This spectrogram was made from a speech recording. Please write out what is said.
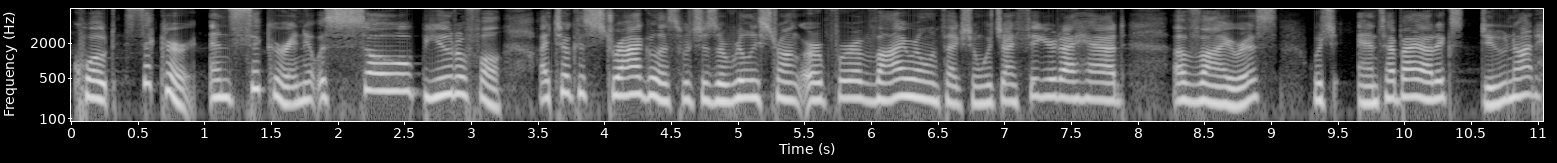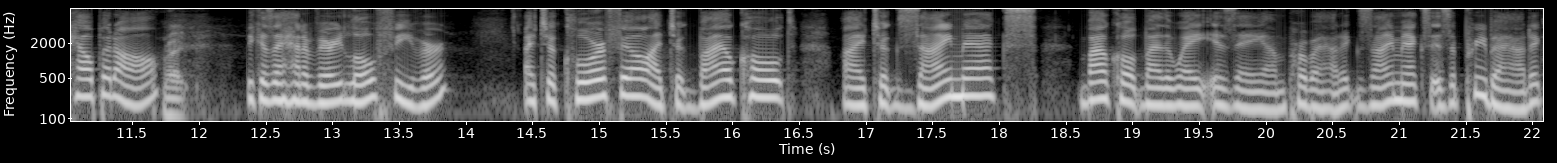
quote, sicker and sicker, and it was so beautiful. I took astragalus, which is a really strong herb for a viral infection, which I figured I had a virus, which antibiotics do not help at all Right. because I had a very low fever. I took chlorophyll, I took Biocolt, I took Zymex. Biocolt, by the way, is a um, probiotic. Zymex is a prebiotic.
